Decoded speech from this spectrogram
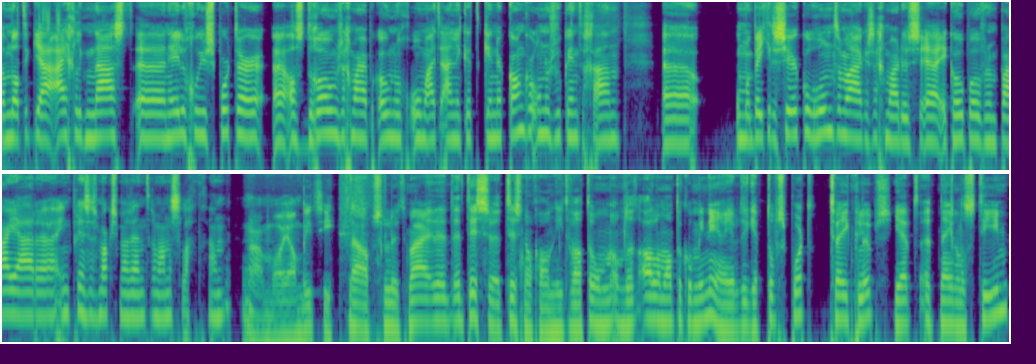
omdat ik ja, eigenlijk naast een hele goede sporter als droom, zeg maar, heb ik ook nog om uiteindelijk het kinderkankeronderzoek in te gaan. om een beetje de cirkel rond te maken, zeg maar. Dus ik hoop over een paar jaar in het Prinses Maxima Centrum aan de slag te gaan. Nou, mooie ambitie. Nou, absoluut. Maar het is, het is nogal niet wat om, om dat allemaal te combineren. Je hebt, je hebt topsport, twee clubs. Je hebt het Nederlands team.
